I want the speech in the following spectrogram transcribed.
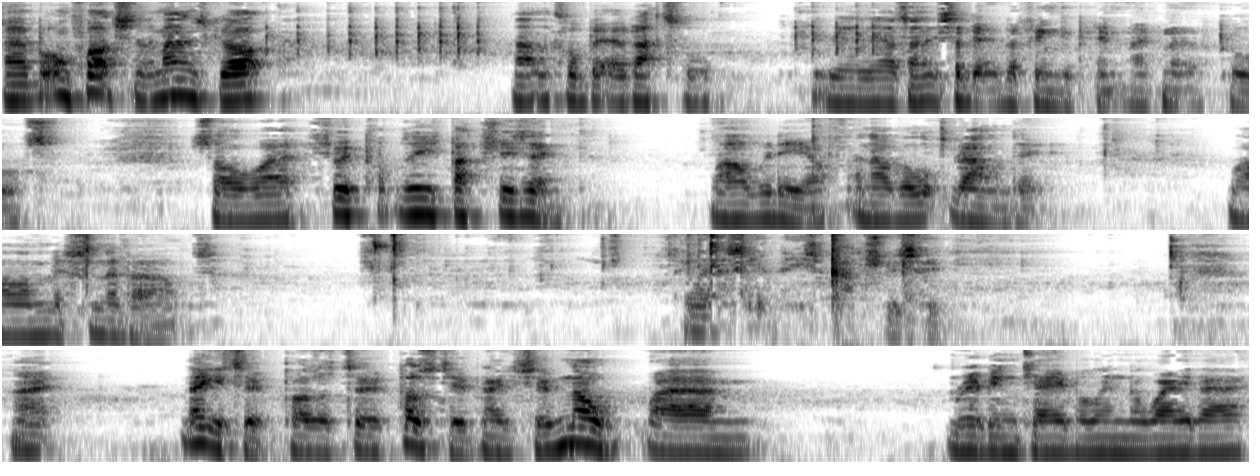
Uh, but unfortunately mine's got that little bit of rattle. It really has and it's a bit of a fingerprint magnet of course. So uh, should we put these batteries in while we're here and have a look round it while I'm messing about. So let's get these batteries in. Right. Negative positive positive negative. No um, ribbon cable in the way there.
